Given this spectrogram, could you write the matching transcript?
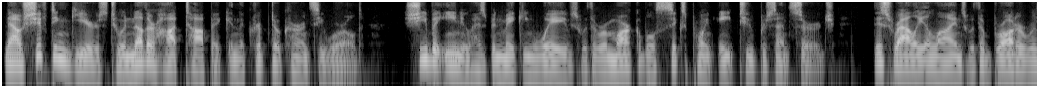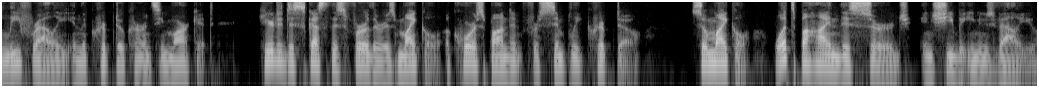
Now, shifting gears to another hot topic in the cryptocurrency world, Shiba Inu has been making waves with a remarkable 6.82% surge. This rally aligns with a broader relief rally in the cryptocurrency market. Here to discuss this further is Michael, a correspondent for Simply Crypto. So, Michael, What's behind this surge in Shiba Inu's value?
